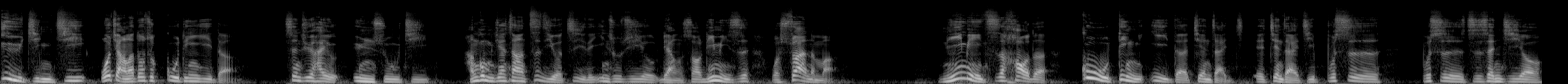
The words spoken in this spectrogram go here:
预警机。我讲的都是固定翼的，甚至于还有运输机。航空母舰上自己有自己的运输机，有两艘。尼米兹，我算了嘛，尼米兹号的固定翼的舰载呃舰载机不是不是直升机哦，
